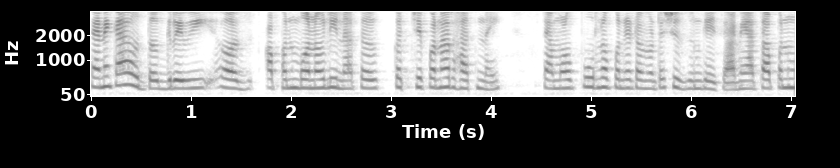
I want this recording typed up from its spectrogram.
त्याने काय होतं ग्रेव्ही आपण बनवली ना तर कच्चेपणा राहत नाही. त्यामुळं पूर्णपणे टोमॅटो शिजवून घ्यायचा. आणि आता आपण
